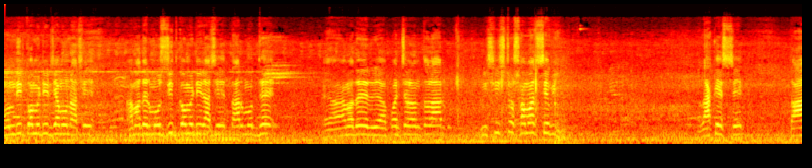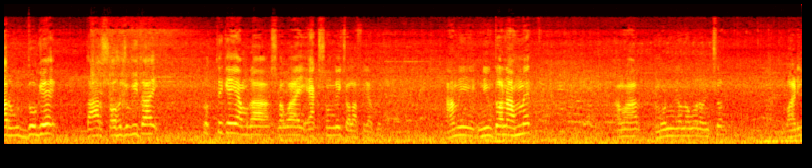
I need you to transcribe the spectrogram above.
মন্দির কমিটির যেমন আছে আমাদের মসজিদ কমিটির আছে তার মধ্যে আমাদের আহ, পঞ্চানন্তলার বিশিষ্ট সমাজসেবী রাকেশ শেখ, তার উদ্যোগে, তার সহযোগিতায় প্রত্যেকেই আমরা সবাই একসঙ্গেই চলাফেরা করি। আমি নিউটন আহমেদ, আমার মনীন্দ্রনগর অঞ্চল বাড়ি,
